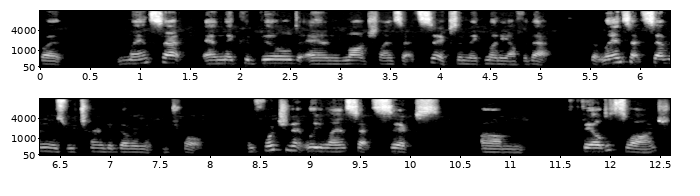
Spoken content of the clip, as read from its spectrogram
but Landsat and they could build and launch Landsat six and make money off of that. But Landsat seven was returned to government control. Unfortunately, Landsat six um, failed its launch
